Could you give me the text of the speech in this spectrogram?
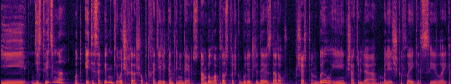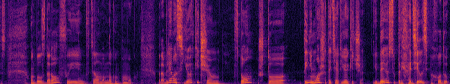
И действительно, вот эти соперники очень хорошо подходили к Энтони Дэвису. Там был вопрос только, будет ли Дэвис здоров. К счастью, он был, и, к счастью, для болельщиков Лейкерс и Лейкерс, он был здоров и в целом во многом помог. Проблема с Йокичем в том, что ты не можешь отойти от Йокича. И Дэвису приходилось по ходу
